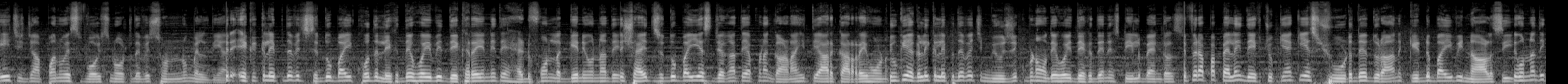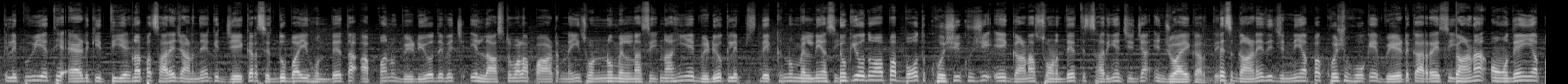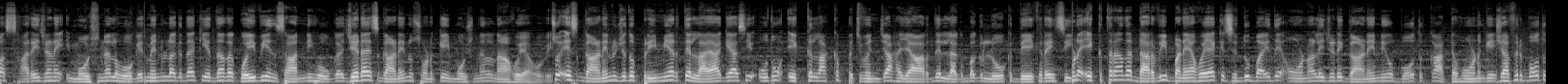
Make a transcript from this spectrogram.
ਇਹ ਚੀਜ਼ਾਂ ਆਪਾਂ ਨੂੰ ਇਸ ਵੌਇਸ ਨੋਟ ਦੇ ਵਿੱਚ ਸੁਣਨ ਨੂੰ ਮਿਲਦੀਆਂ। ਫਿਰ ਇੱਕ ਕਲਿੱਪ ਦੇ ਵਿੱਚ ਸਿੱਧੂ ਬਾਈ ਖੁਦ ਲਿਖਦੇ ਹੋਏ ਵੀ ਦਿਖ ਰਹੇ ਨੇ ਤੇ ਹੈੱਡਫੋਨ ਲੱਗੇ ਨੇ ਉਹਨਾਂ ਦੇ। ਤੇ ਸ਼ਾਇਦ ਸਿੱਧੂ ਬਾਈ ਇਸ ਜਗ੍ਹਾ ਤੇ ਆਪਣਾ ਗਾਣਾ ਹੀ ਤਿਆਰ ਕਰ ਰਹੇ ਹੋਣ। ਕਿਉਂਕਿ ਅਗਲੀ ਕਲਿੱਪ ਦੇ ਵਿੱਚ 뮤직 ਬਣਾਉਂਦੇ ਹੋਏ ਦਿਖਦੇ ਨੇ ਸਟੀਲ ਬੈਂਗਲਸ। ਤੇ ਫਿਰ ਆਪਾਂ ਪਹਿਲਾਂ ਹੀ ਦੇਖ ਚੁੱਕੇ ਹਾਂ ਕਿ ਇਸ ਸ਼ੂਟ ਦੇ ਦੌਰਾਨ ਕਿੱਡ ਬਾਈ ਵੀ ਨਾਲ ਸੀ। ਤੇ ਉਹਨਾਂ ਦੀ ਕਲਿੱਪ ਵੀ ਇੱਥੇ ਐਡ ਕੀਤੀ ਹੈ। ਹੁਣ ਆਪਾਂ ਸਾਰੇ ਜਾਣਦੇ ਹਾਂ ਕਿ ਜੇਕਰ ਸਿੱਧੂ ਬਾਈ ਹੁੰਦੇ ਤਾਂ ਆਪਾਂ ਨੂੰ ਵੀਡੀਓ ਦੇ ਵਿੱਚ ਇਹ ਲਾਸਟ ਵਾਲਾ ਪਾਰਟ ਨਹੀਂ ਸੁਣਨ ਨੂੰ ਮਿਲਣਾ ਸੀ, ਨਾ ਹੀ ਇਹ ਵੀਡੀਓ ਕਲਿੱਪਸ ਦੇਖਣ ਨੂੰ ਮਿਲਣੀਆਂ ਸੀ, ਕਿਉਂਕਿ ਉਦੋਂ ਆਪਾਂ ਬਹੁਤ ਖੁਸ਼ੀ-ਖੁਸ਼ੀ ਇਹ ਗਾਣਾ ਸੁਣਦੇ ਤੇ ਸਾਰੀਆਂ ਚੀਜ਼ਾਂ ਇੰਜੋਏ ਕਰਦੇ। ਇਸ ਗਾਣੇ ਦੀ ਜਿੰਨੀ ਆਪਾਂ ਖੁਸ਼ ਹੋ ਕੇ ਵੇਟ ਕਰ ਰਹੇ ਸੀ, ਗਾਣਾ ਆਉਂਦਿਆਂ ਹੀ ਆਪਾਂ ਸਾਰੇ ਜਣੇ ਇਮੋਸ਼ਨਲ ਹੋ ਗਏ। ਮੈਨੂੰ ਲੱਗਦਾ ਕਿ ਇਦਾਂ ਦਾ ਕੋਈ ਵੀ ਇਨਸਾਨ ਨਹੀਂ ਹੋਊਗਾ ਜਿਹੜਾ ਇਸ ਗਾਣੇ ਨੂੰ ਸੁਣ ਕੇ ਇਮੋਸ਼ਨਲ ਨਾ ਹੋਇਆ ਹੋਵੇ। ਸੋ ਇਸ ਗਾਣੇ ਨੂੰ ਜਦੋਂ ਪ੍ਰੀਮੀਅਰ ਤੇ ਲਾਇਆ ਗਿਆ ਸੀ, ਉਦੋਂ 155000 ਦੇ ਲਗਭਗ ਲੋਕ ਦੇਖ ਰਹੇ ਸੀ। ਹੁਣ ਇੱਕ ਤਰ੍ਹਾਂ ਦਾ ਡਰ ਵੀ ਬਣਿਆ ਹੋਇਆ ਕਿ ਸਿੱਧੂ ਬਾਈ ਦੇ ਆਉਣ ਵਾਲੇ ਜਿਹੜੇ ਗਾਣੇ ਨੇ ਉਹ ਬਹੁਤ ਘੱਟ ਹੋਣਗੇ ਜਾਂ ਫਿਰ ਬਹੁਤ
